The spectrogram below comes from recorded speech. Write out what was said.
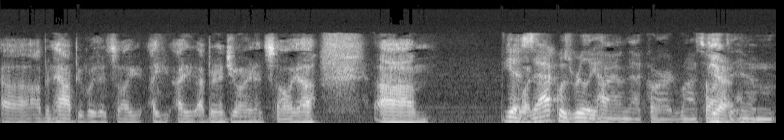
Uh, I've been happy with it, so I, I, I've been enjoying it. So yeah, um, Yeah, But- Zach was really high on that card. When I talked Yeah. to him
